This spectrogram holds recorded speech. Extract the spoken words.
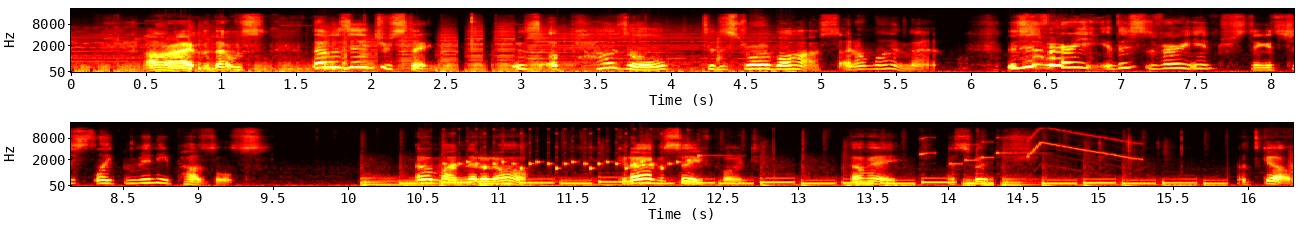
Alright, but that was that was interesting. It was a puzzle to destroy a boss. I don't mind that. This is very this is very interesting. It's just like mini puzzles. I don't mind that at all. Could I have a save point? Oh hey, a switch. Let's go.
